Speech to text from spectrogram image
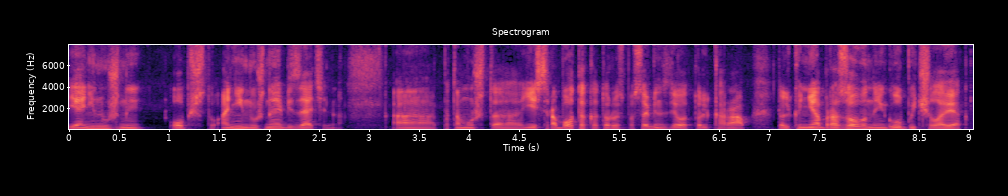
и они нужны обществу, они нужны обязательно. А, потому что есть работа, которую способен сделать только раб, только необразованный и глупый человек.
